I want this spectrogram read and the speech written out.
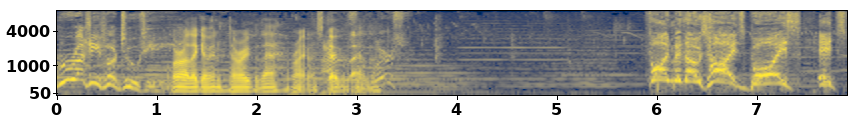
Ready for duty. Where are they going? They're over there. Right, let's go over there then. Find me those hides, boys! It's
